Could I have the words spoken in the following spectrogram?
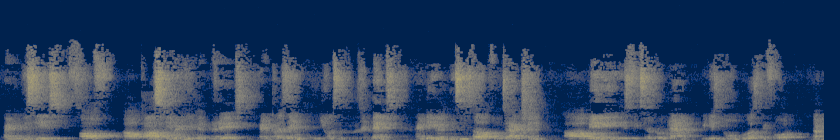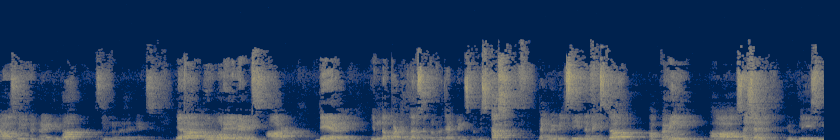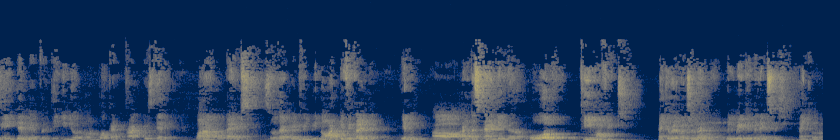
And this is of uh, past event you can narrate and present in your simple present tense. And even this is a future action. Uh, maybe it is fixed program. It is known to us before. That also you can write in the simple present tense. There are two more elements are there in the particular simple present tense to discuss that we will see in the next uh, upcoming uh, session. You please make them everything in your notebook and practice them one or two times so that it will be not difficult in uh, understanding the whole theme of it. Thank you very much children. We'll meet in the next session. Thank you.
